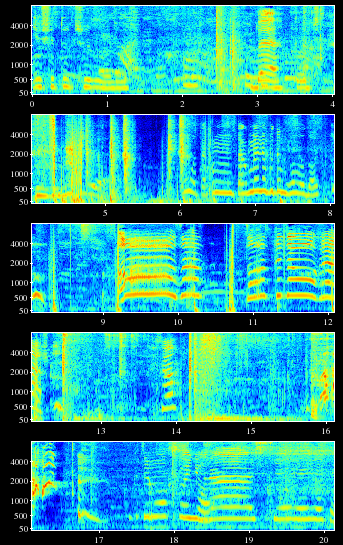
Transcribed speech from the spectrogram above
Я ще тут живу, Льош. А. Б, точно. О, так, м, так ми не будемо голодати. А, зараз, зараз ти загреш. Все? Потеряла свиня. Здрасте.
